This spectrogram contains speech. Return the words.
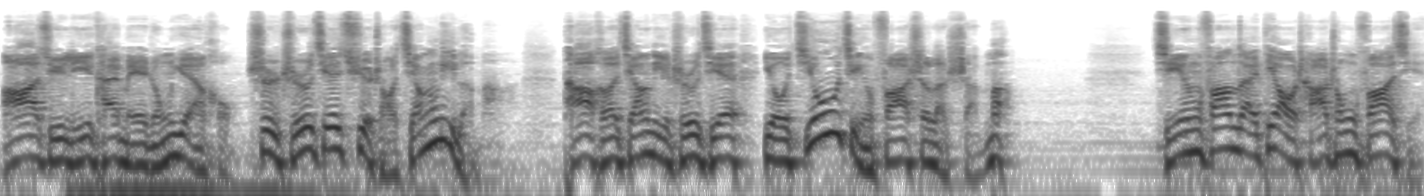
阿菊离开美容院后，是直接去找姜丽了吗？他和姜丽之间又究竟发生了什么？警方在调查中发现，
